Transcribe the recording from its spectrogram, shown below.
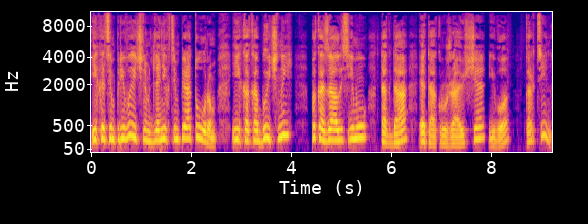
и к этим привычным для них температурам, и, как обычный, показалось ему тогда это окружающая его картина.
